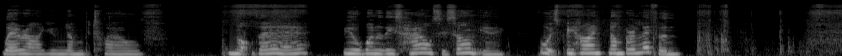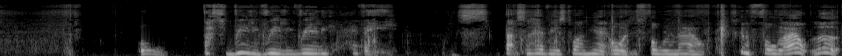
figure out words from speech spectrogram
Where are you, number 12? Not there. You're one of these houses, aren't you? Oh, it's behind number 11. Oh, that's really, really, really heavy. That's the heaviest one yet. Oh, it's falling out. It's going to fall out, look.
